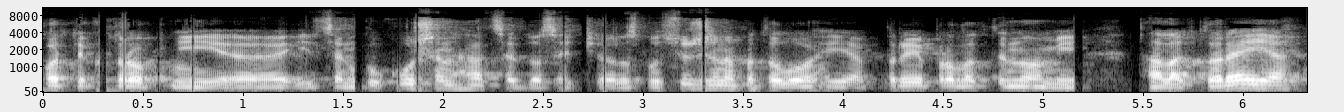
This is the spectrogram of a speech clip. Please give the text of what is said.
кортикотропній е, іценку Кушинга це досить розповсюджена патологія. При пролактиномі галакторея,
